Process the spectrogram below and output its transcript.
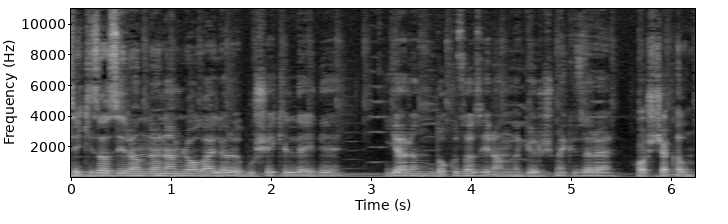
...8 Haziran'ın önemli olayları bu şekildeydi. Yarın 9 Haziran'da görüşmek üzere, hoşçakalın.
